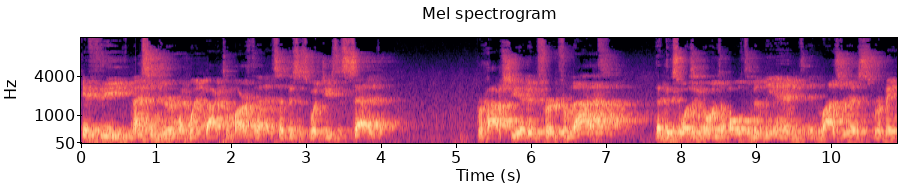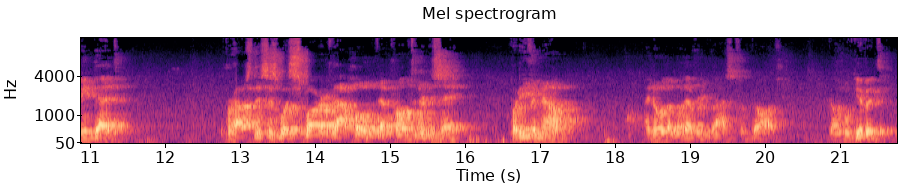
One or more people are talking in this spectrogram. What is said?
If the messenger had went back to Martha and said, This is what Jesus said, perhaps she had inferred from that that this wasn't going to ultimately end in Lazarus remaining dead. Perhaps this is what sparked that hope that prompted her to say, But even now, I know that whatever you ask from God, God will give it.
